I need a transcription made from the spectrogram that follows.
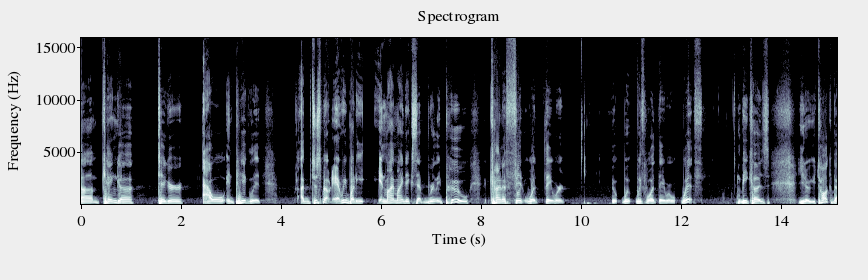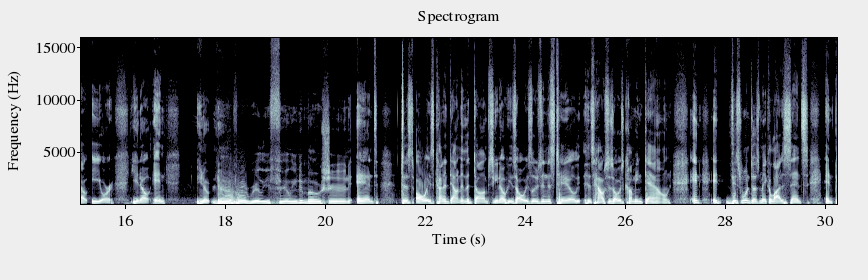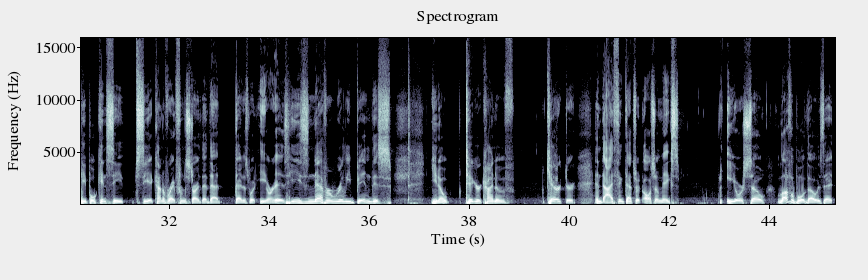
um, Kanga, Tigger, Owl, and Piglet, I'm just about everybody in my mind except really Pooh kind of fit what they were with what they were with because you know you talk about Eeyore, you know, and you know never really feeling emotion and just always kind of down in the dumps. You know, he's always losing his tail. His house is always coming down, and it this one does make a lot of sense, and people can see see it kind of right from the start that that that is what Eeyore is. He's never really been this, you know, Tigger kind of character, and I think that's what also makes Eeyore so lovable. Though is that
